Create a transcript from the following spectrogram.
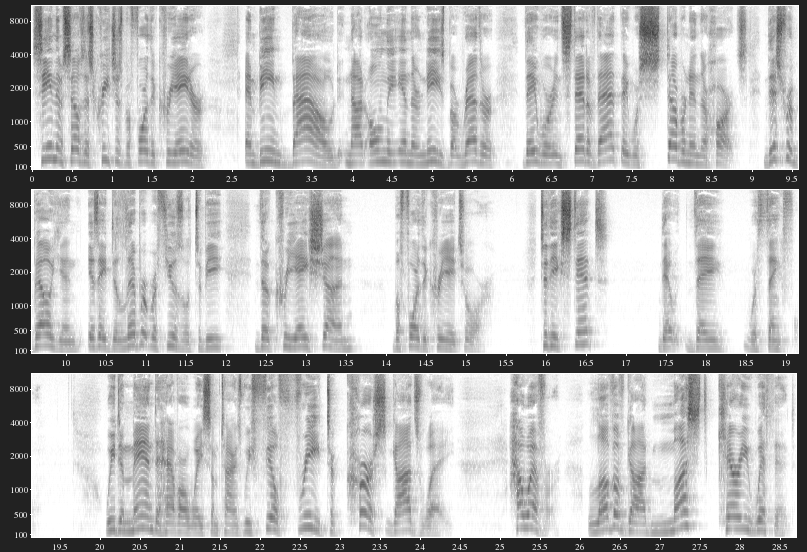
Seeing themselves as creatures before the Creator and being bowed not only in their knees, but rather they were, instead of that, they were stubborn in their hearts. This rebellion is a deliberate refusal to be the creation before the Creator to the extent that they were thankful. We demand to have our way sometimes. We feel free to curse God's way. However, love of God must carry with it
